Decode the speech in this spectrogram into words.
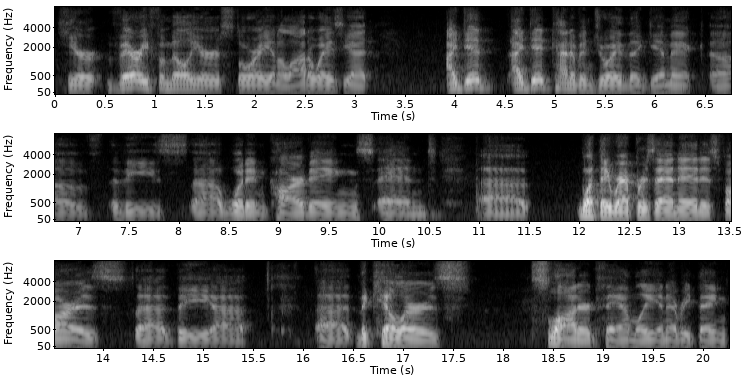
here very familiar story in a lot of ways yet i did i did kind of enjoy the gimmick of these uh, wooden carvings and uh, what they represented as far as uh, the uh, uh, the killers slaughtered family and everything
